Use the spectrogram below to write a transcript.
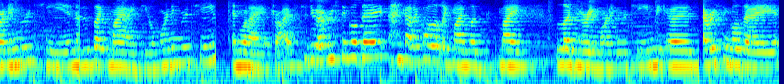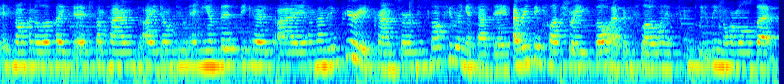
Morning routine. This is like my ideal morning routine and what I drive to do every single day. I kind of call it like my my luxury morning routine because every single day is not going to look like this. Sometimes I don't do any of this because I am having period cramps or I'm just not feeling it that day. Everything fluctuates, it's all ebb and flow and it's completely normal but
